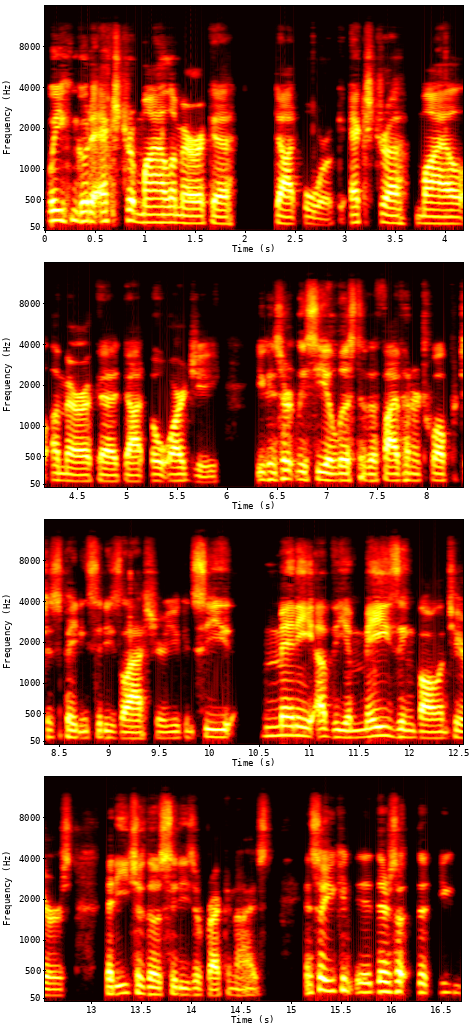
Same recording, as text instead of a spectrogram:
Well, you can go to extramileamerica.org, extramileamerica.org. You can certainly see a list of the 512 participating cities last year. You can see many of the amazing volunteers that each of those cities have recognized. And so you can eh, there's a you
